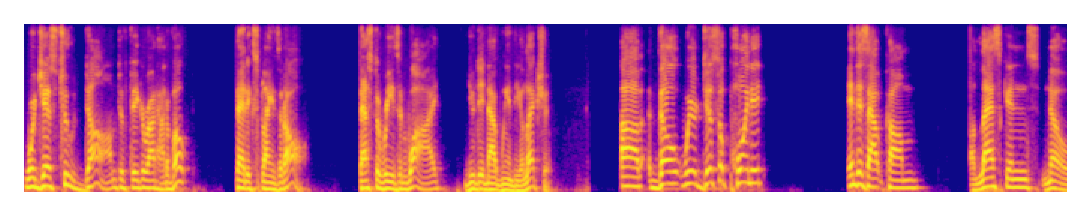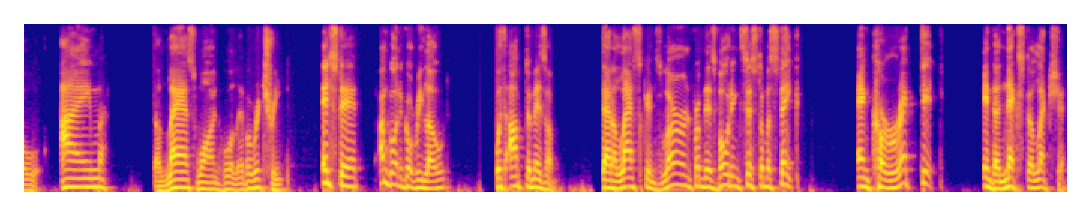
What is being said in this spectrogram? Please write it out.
were just too dumb to figure out how to vote. That explains it all. That's the reason why you did not win the election. Uh, though we're disappointed in this outcome, Alaskans know I'm the last one who will ever retreat. Instead, I'm going to go reload with optimism that Alaskans learn from this voting system mistake and correct it in the next election.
